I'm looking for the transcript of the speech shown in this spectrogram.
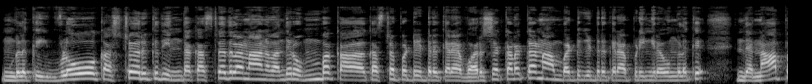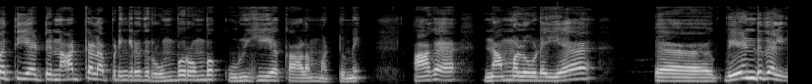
உங்களுக்கு இவ்வளோ கஷ்டம் இருக்குது. இந்த கஷ்டத்தில் நான் வந்து ரொம்ப க கஷ்டப்பட்டுட்டு இருக்கிறேன். வருஷக்கணக்காக நான் பட்டுக்கிட்டு இருக்கிறேன் அப்படிங்கிறவங்களுக்கு இந்த நாற்பத்தி எட்டு நாட்கள் அப்படிங்கிறது ரொம்ப ரொம்ப குறுகிய காலம் மட்டுமே. ஆக நம்மளுடைய வேண்டுதல்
